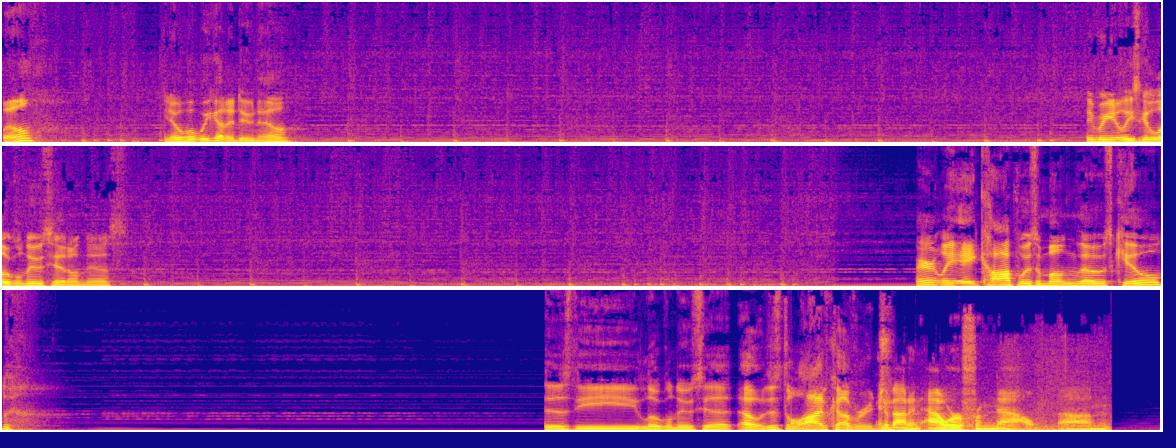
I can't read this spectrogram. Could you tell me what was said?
Well, you know what we got to do now? See if we can at least get a local news hit on this. Apparently, a cop was among those killed. This is the local news hit. Oh, this is the live coverage. In about an hour from now. Um,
